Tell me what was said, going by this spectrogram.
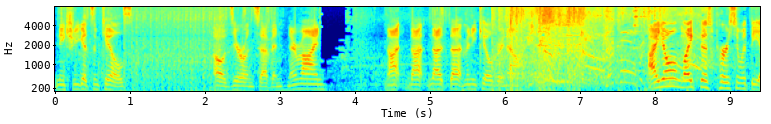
make sure you get some kills. Oh, zero and seven. Never mind. Not not not that many kills right now. I don't like this person with the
